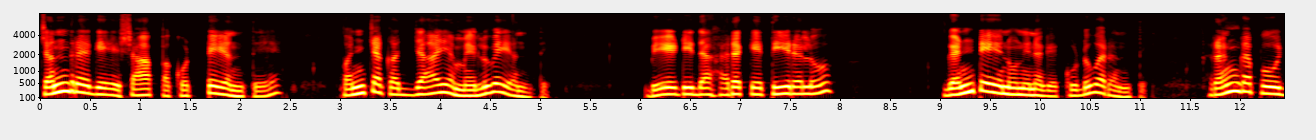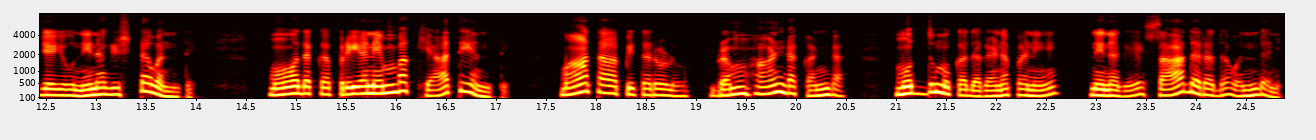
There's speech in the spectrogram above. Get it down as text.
ಚಂದ್ರಗೆ ಶಾಪ ಕೊಟ್ಟೆಯಂತೆ, ಪಂಚಕಜ್ಜಾಯ ಮೆಲುವೆಯಂತೆ. ಬೇಡಿದ ಹರಕೆ ತೀರಲು ಗಂಟೆಯನ್ನು ನಿನಗೆ ಕೊಡುವರಂತೆ, ರಂಗಪೂಜೆಯು ನಿನಗಿಷ್ಟವಂತೆ, ಮೋದಕ ಪ್ರಿಯನೆಂಬ ಖ್ಯಾತಿಯಂತೆ. ಮಾತಾಪಿತರುಳು ಬ್ರಹ್ಮಾಂಡ ಕಂಡ ಮುದ್ದುಮುಖದ ಗಣಪನೇ ಗಣಪನೆ ನಿನಗೆ ಸಾದರದ ವಂದನೆ.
